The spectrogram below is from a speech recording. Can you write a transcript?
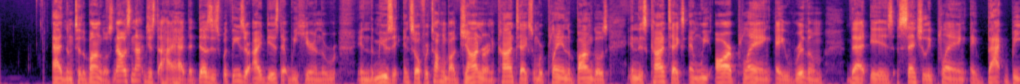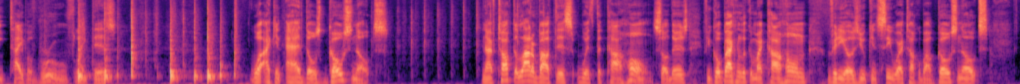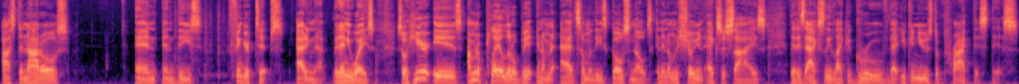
add them to the bongos. Now, it's not just a hi-hat that does this, but these are ideas that we hear in the in the music. And so if we're talking about genre and context and we're playing the bongos in this context and we are playing a rhythm that is essentially playing a backbeat type of groove like this, well, I can add those ghost notes. Now, I've talked a lot about this with the cajon. So there's, if you go back and look at my cajon videos, you can see where I talk about ghost notes, ostinatos, and, and these fingertips, adding that. But anyways, so here is, I'm to play a little bit and I'm to add some of these ghost notes. And then I'm to show you an exercise that is actually like a groove that you can use to practice this.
